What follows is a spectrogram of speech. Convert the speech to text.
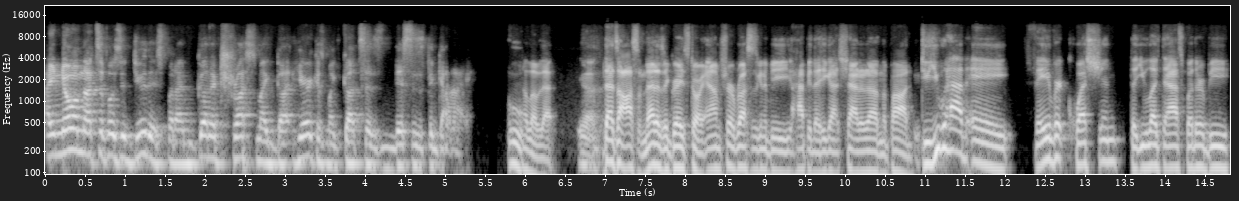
I know I'm not supposed to do this, but I'm going to trust my gut here because my gut says this is the guy. Ooh, I love that. Yeah. That's awesome. That is a great story. And I'm sure Russ is going to be happy that he got shouted out on the pod. Do you have a favorite question that you like to ask, whether it be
